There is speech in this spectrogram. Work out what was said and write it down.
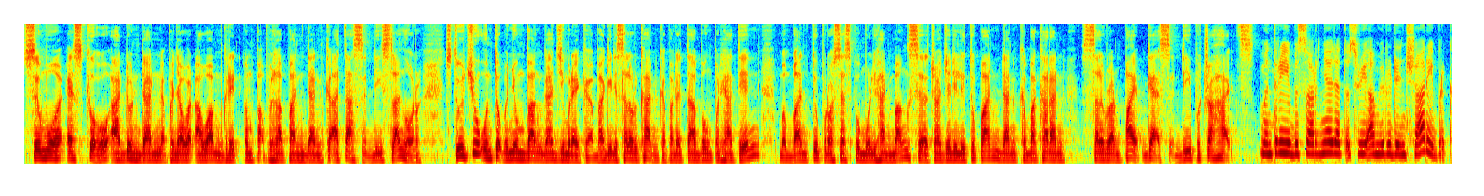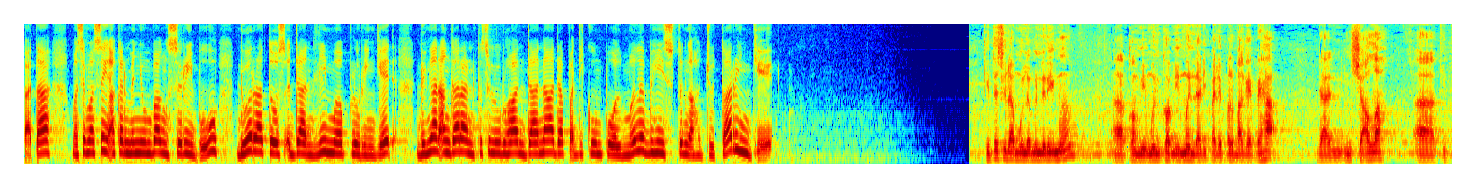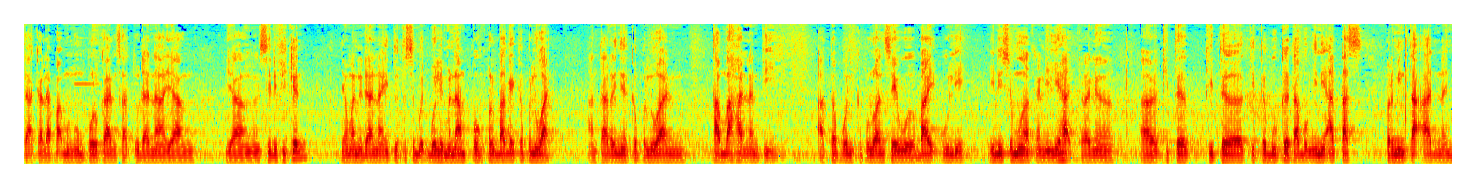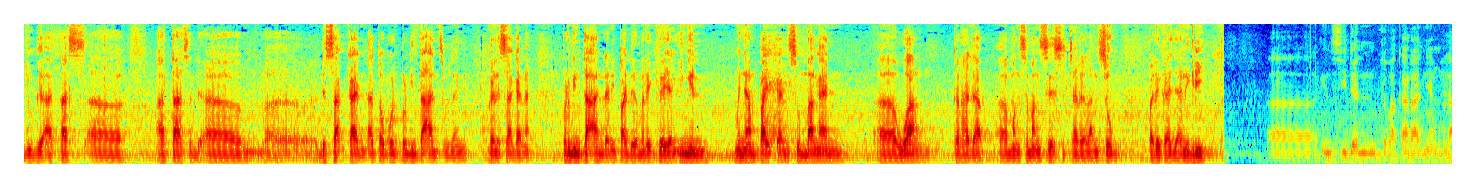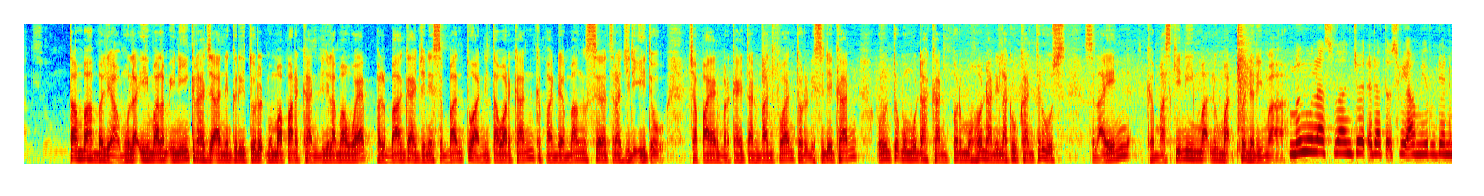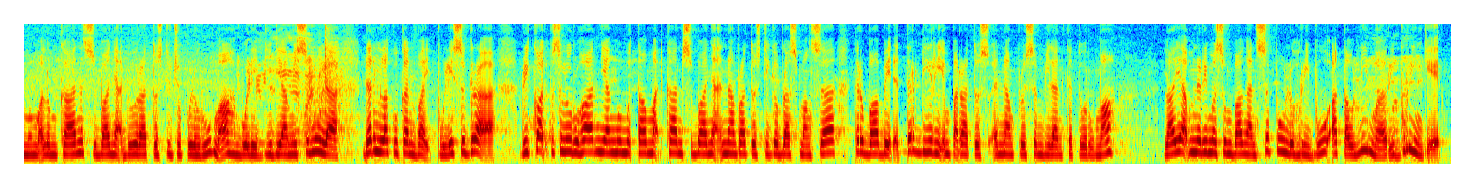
Semua esko, adun dan penyawat awam grade 48 dan ke atas di Selangor setuju untuk menyumbang gaji mereka bagi disalurkan kepada tabung prihatin membantu proses pemulihan mangsa tragedi letupan dan kebakaran saluran paip gas di Putra Heights. Menteri Besarnya Datuk Seri Amiruddin Syari berkata masing-masing akan menyumbang RM1,250 dengan anggaran keseluruhan dana dapat dikumpul melebihi setengah juta ringgit kita sudah mula menerima uh, komitmen-komitmen daripada pelbagai pihak dan insya-Allah uh, kita akan dapat mengumpulkan satu dana yang yang signifikan yang mana dana itu tersebut boleh menampung pelbagai keperluan antaranya keperluan tambahan nanti ataupun keperluan sewa baik pulih. Ini semua akan dilihat kerana uh, kita kita kita buka tabung ini atas permintaan dan juga atas uh, atas uh, uh, desakan ataupun permintaan sebenarnya bukan desakan lah. permintaan daripada mereka yang ingin menyampaikan sumbangan uh, wang terhadap uh, mangsa-mangsa secara langsung pada kerajaan negeri. Insiden kebakaran yang berlangsung Tambah beliau, mulai malam ini kerajaan negeri turut memaparkan di laman web pelbagai jenis bantuan ditawarkan kepada mangsa tragedi itu. Capaian berkaitan bantuan turut disediakan untuk memudahkan permohonan dilakukan terus selain kemaskini maklumat penerima. Mengulas lanjut, Datuk Seri Amiruddin memaklumkan sebanyak 270 rumah boleh didiami semula dan melakukan baik pulih segera. Rekod keseluruhan yang memutamatkan sebanyak 613 mangsa terbabit terdiri 469 ketua rumah layak menerima sumbangan RM10,000 atau RM5,000.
